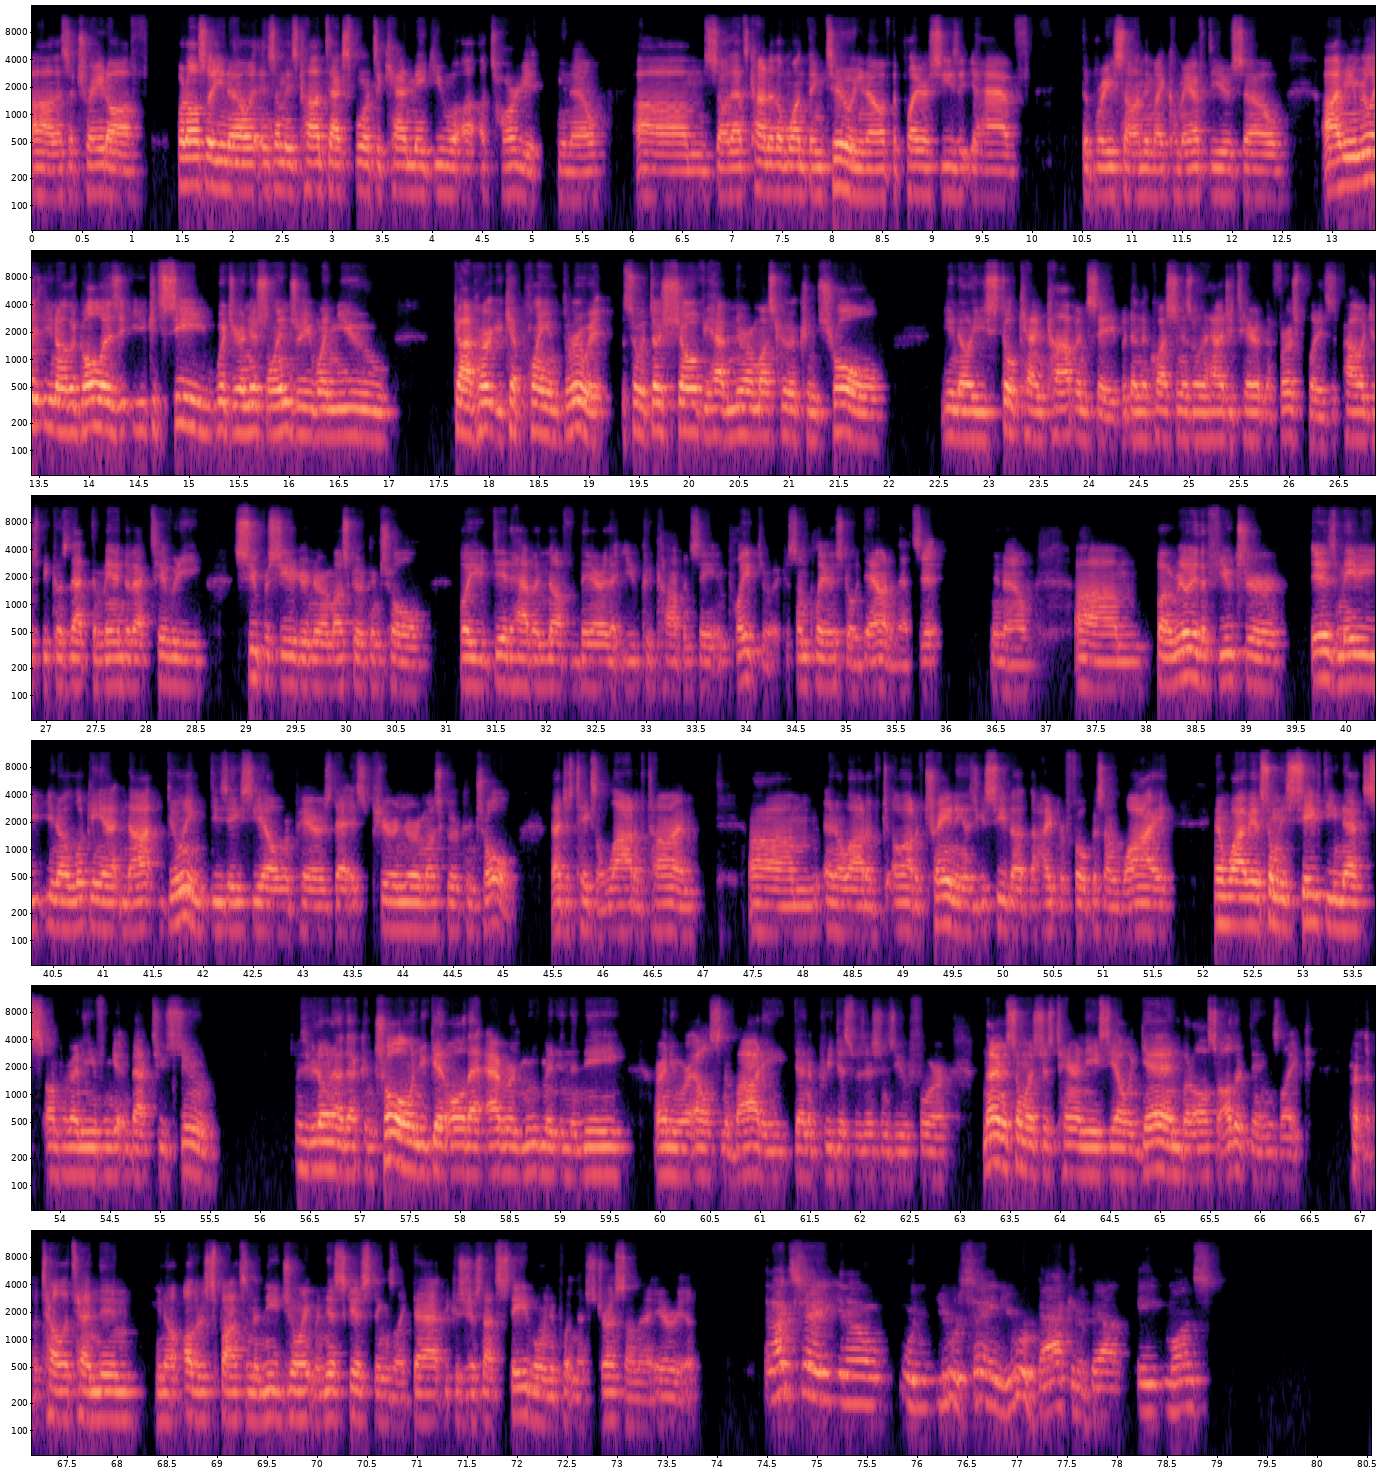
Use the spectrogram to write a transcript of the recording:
Uh, that's a trade off. But also, you know, in some of these contact sports, it can make you a, a target. You know, um, so that's kind of the one thing too. You know, if the player sees that you have the brace on, they might come after you. So I mean, really, you know, the goal is you could see with your initial injury when you got hurt, you kept playing through it. So it does show if you have neuromuscular control, you know, you still can compensate. But then the question is, well, how'd you tear it in the first place? It's probably just because that demand of activity superseded your neuromuscular control, but you did have enough there that you could compensate and play through it. Because some players go down and that's it, you know. Um, but really, the future is maybe you know looking at not doing these ACL repairs that is pure neuromuscular control. That just takes a lot of time um, and a lot of a lot of training. As you can see, the the hyper focus on why and why we have so many safety nets on preventing you from getting back too soon. Because if you don't have that control and you get all that aberrant movement in the knee or anywhere else in the body, then it predispositions you for not even so much just tearing the ACL again, but also other things like hurting the patella tendon, you know, other spots in the knee joint, meniscus, things like that, because you're just not stable and you're putting that stress on that area. And I'd say, you know, when you were saying you were back in about eight months,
